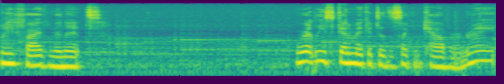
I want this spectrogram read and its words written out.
25 minutes. We're at least gonna make it to the second cavern, right?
